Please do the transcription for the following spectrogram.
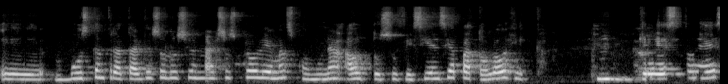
eh, buscan tratar de solucionar sus problemas con una autosuficiencia patológica, que esto es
